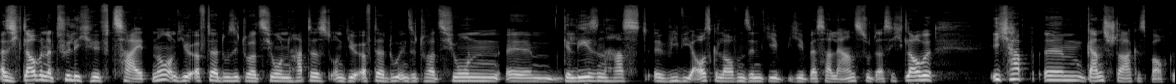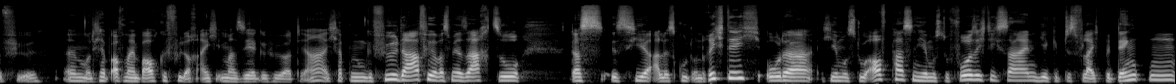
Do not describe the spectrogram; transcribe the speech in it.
Also ich glaube, natürlich hilft Zeit. Ne? Und je öfter du Situationen hattest und je öfter du in Situationen ähm, gelesen hast, äh, wie die ausgelaufen sind, je, je besser lernst du das. Ich glaube, ich habe ähm, ganz starkes Bauchgefühl. Ähm, und ich habe auf mein Bauchgefühl auch eigentlich immer sehr gehört. Ja? Ich habe ein Gefühl dafür, was mir sagt, so, das ist hier alles gut und richtig oder hier musst du aufpassen, hier musst du vorsichtig sein, hier gibt es vielleicht Bedenken,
